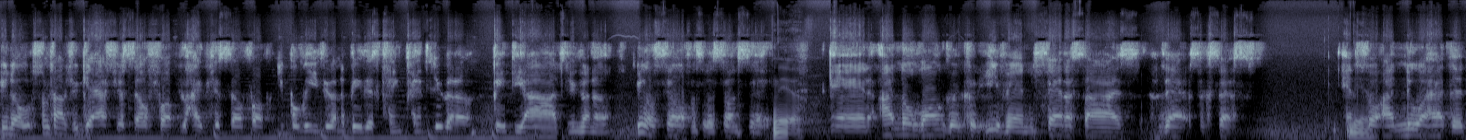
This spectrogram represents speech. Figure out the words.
you know, sometimes you gas yourself up, you hype yourself up, you believe you're going to be this kingpin, you're going to beat the odds, you're going to, you know, sail off into the sunset. Yeah. And I no longer could even fantasize that success. And yeah. so I knew I had to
